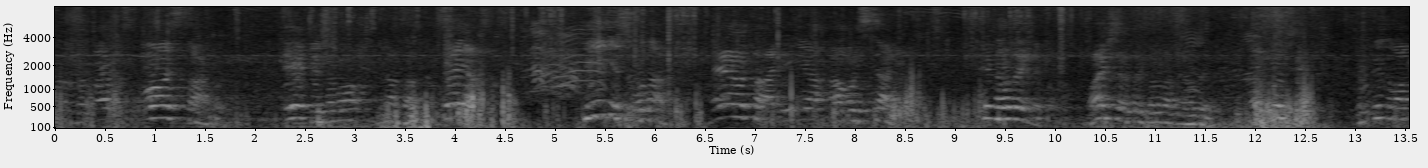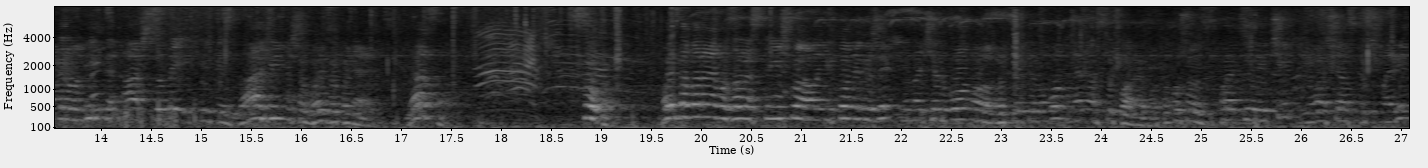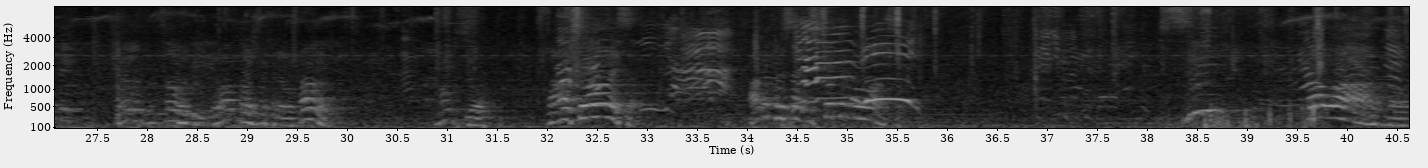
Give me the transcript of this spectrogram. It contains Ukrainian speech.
Розвертаємось ось так. І біжимо назад. Все ясно? Фініш у нас не ота лінія, а ось ця лінія. Під годинником. Бачите, той квадратний годинник? Ось Відповідно, вам треба бігти аж сюди і тільки значення, щоб ви зупиняєтесь. Ясно? Супер. Ми забираємо зараз стрічку, але ніхто не біжить і на червону оцю кіломон не наступаємо. Тому що спрацює чіп і у вас час почне відбіг, ви до того бій. І вам теж не треба, правда? Ну все. Налаштувалися? А ви представте, що тренувався? Всі? Та ладно.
